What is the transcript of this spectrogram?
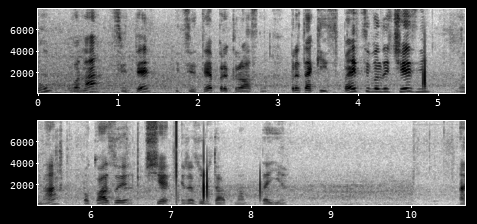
Ну, вона цвіте і цвіте прекрасно. При такій спеці величезній вона показує ще і результат нам дає. А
